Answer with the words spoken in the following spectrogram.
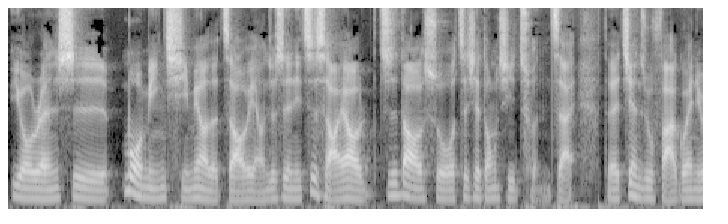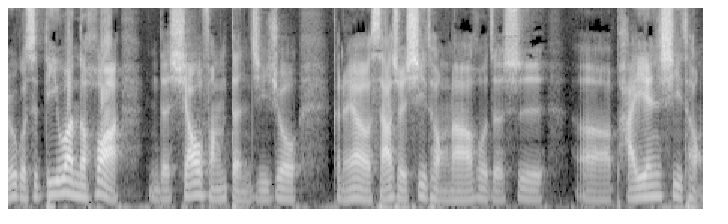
有人是莫名其妙的遭殃，就是你至少要知道说这些东西存在。对建筑法规，你如果是 D one 的话，你的消防等级就可能要有洒水系统啦，或者是呃排烟系统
